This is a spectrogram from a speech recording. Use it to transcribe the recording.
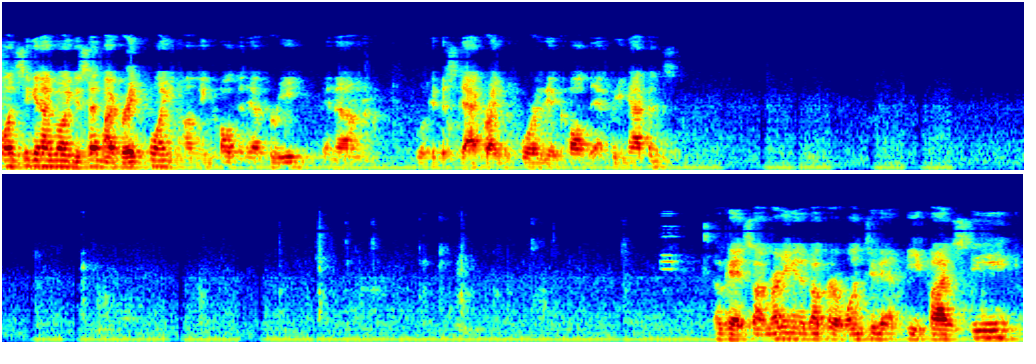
once again, I'm going to set my breakpoint on the call to fread and um, look at the stack right before the call to fread happens. Okay, so I'm running in a buffer 12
